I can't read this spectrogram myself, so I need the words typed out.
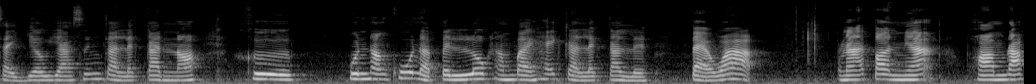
ใส่เยียวยาซึ่งกันและกันเนาะคือคุณทั้งคู่เนี่ยเป็นโลกทั้งใบให้กันและกันเลย แต่ว่าณตอนเนี้ยความรัก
